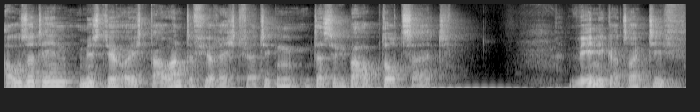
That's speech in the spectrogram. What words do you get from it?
Außerdem müsst ihr euch dauernd dafür rechtfertigen, dass ihr überhaupt dort seid. Wenig attraktiv.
